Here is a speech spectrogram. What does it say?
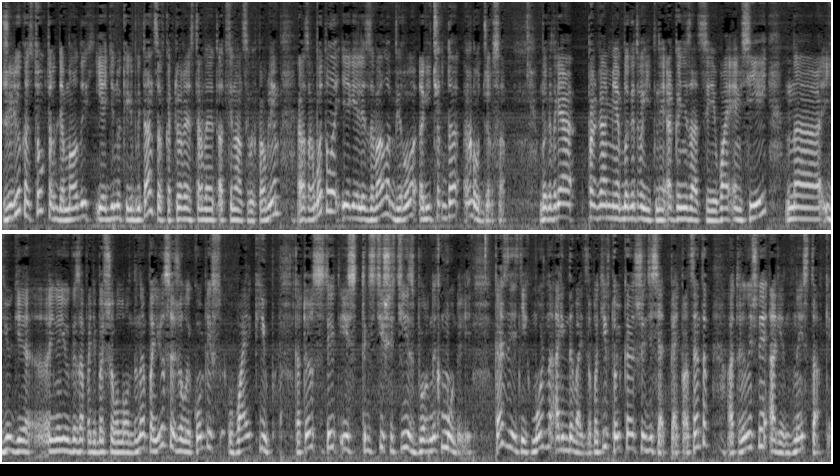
Жилье конструктор для молодых и одиноких британцев, которые страдают от финансовых проблем, разработало и реализовало бюро Ричарда Роджерса. Благодаря программе благотворительной организации YMCA на, юге, на юго-западе Большого Лондона появился жилой комплекс Y-Cube, который состоит из 36 сборных модулей. Каждый из них можно арендовать, заплатив только 65% от рыночной арендной ставки.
